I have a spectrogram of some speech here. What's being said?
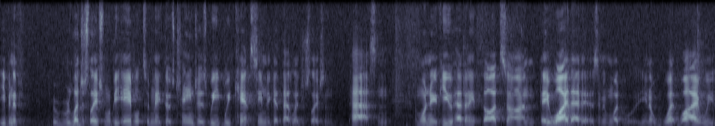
even if legislation will be able to make those changes, we, we can't seem to get that legislation passed. And I'm wondering if you have any thoughts on a why that is. I mean, what you know, what why we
